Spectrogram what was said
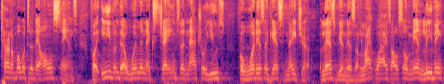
turn them over to their own sins. For even their women exchanged the natural use for what is against nature, lesbianism. Likewise, also men leaving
